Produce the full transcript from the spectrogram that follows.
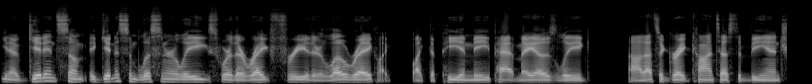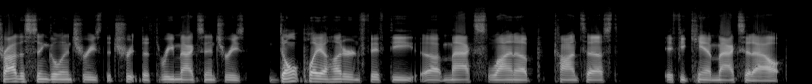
you know, get in some get in some listener leagues where they're rake free, they're low rake, like like the PME Pat Mayo's league. Uh, that's a great contest to be in. Try the single entries, the tr- the three max entries. Don't play 150 uh, max lineup contest. if you can't max it out,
